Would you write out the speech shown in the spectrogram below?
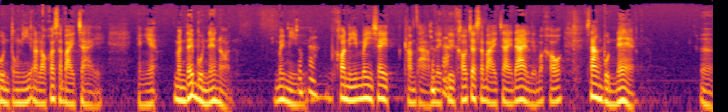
บุญตรงนี้เราก็สบายใจ อย่างเงี้ย มันได้บุญแน่นอน ไม่มีข้อนี้ไม่ใช่คำถามเลย คือเขาจะสบายใจได้หรือว่าเขาสร้างบุญแน่เออ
